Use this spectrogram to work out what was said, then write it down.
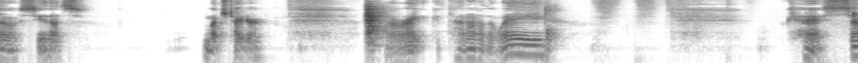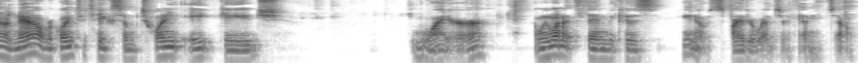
So see, that's much tighter. All right, get that out of the way. Okay, so now we're going to take some 28 gauge wire. And we want it thin because, you know, spider webs are thin. So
